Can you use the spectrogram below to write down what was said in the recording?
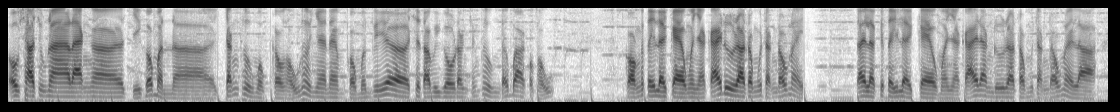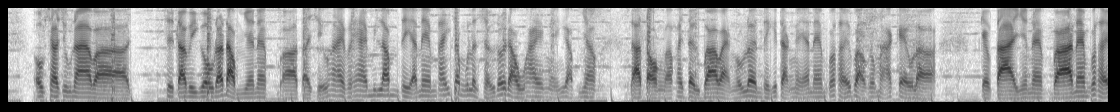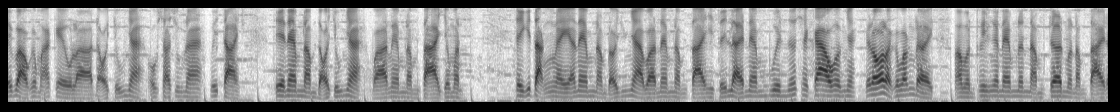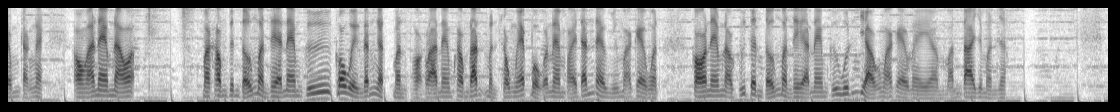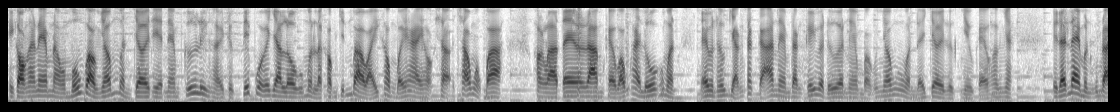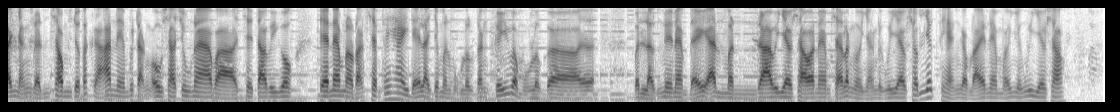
Osasuna đang uh, chỉ có mình uh, chấn thương một cầu thủ thôi nha anh em, còn bên phía Celta Vigo đang chấn thương tới ba cầu thủ. Còn cái tỷ lệ kèo mà nhà cái đưa ra trong cái trận đấu này, đây là cái tỷ lệ kèo mà nhà cái đang đưa ra trong cái trận đấu này là Osasuna và Cetavigo Vigo đã đồng nha anh em và tài xỉu 2,25 thì anh em thấy trong cái lịch sử đối đầu hai ngày gặp nhau là toàn là phải từ ba bàn đổ lên thì cái trận này anh em có thể vào cái mã kèo là kèo tài nha anh em và anh em có thể vào cái mã kèo là đội chủ nhà Osasuna với tài thì anh em nằm đội chủ nhà và anh em nằm tài cho mình thì cái trận này anh em nằm đội chủ nhà và anh em nằm tài thì tỷ lệ anh em win nó sẽ cao hơn nha cái đó là cái vấn đề mà mình khuyên anh em nên nằm trên và nằm tài trong trận này còn anh em nào á mà không tin tưởng mình thì anh em cứ có quyền đánh nghịch mình, hoặc là anh em không đánh, mình không ép buộc anh em phải đánh theo những mã kèo mình. Còn anh em nào cứ tin tưởng mình thì anh em cứ quýnh vào cái mã kèo này à, mạnh tay cho mình nha. Thì còn anh em nào mà muốn vào nhóm mình chơi thì anh em cứ liên hệ trực tiếp qua cái Zalo của mình là 0937072 hoặc 613 hoặc là Telegram kèo bóng hai lúa của mình, để mình hướng dẫn tất cả anh em đăng ký và đưa anh em vào cái nhóm của mình để chơi được nhiều kèo hơn nha thì đến đây mình cũng đã nhận định xong cho tất cả anh em cái trận Osasuna và Celta Vigo. Thì anh em nào đã xem thấy hay để lại cho mình một lượt đăng ký và một lượt uh, bình luận đi anh em. Để anh mình ra video sau anh em sẽ là người nhận được video sớm nhất. Thì hẹn gặp lại anh em ở những video sau.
